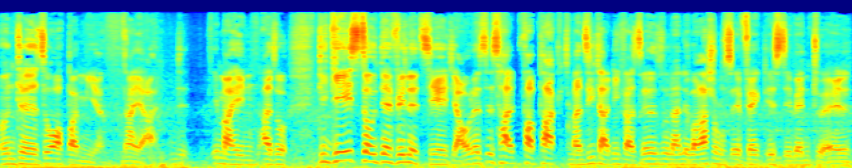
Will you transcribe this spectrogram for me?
Und äh, so auch bei mir. Naja, immerhin. Also die Geste und der Wille zählt ja. Und es ist halt verpackt. Man sieht halt nicht, was drin ist. Und ein Überraschungseffekt ist eventuell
